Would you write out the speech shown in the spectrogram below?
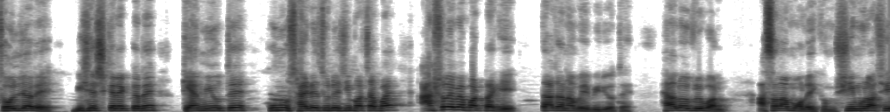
সোলজারে, বিশেষ ক্যারেক্টারে, ক্যামিওতে কোন সাইডে ছুটে চিপা চাপায়। আসলে ব্যাপারটা কি? তা জানাব এই ভিডিওতে। হ্যালো এভরিওয়ান আসসালামু আলাইকুম। শিমুল আছি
